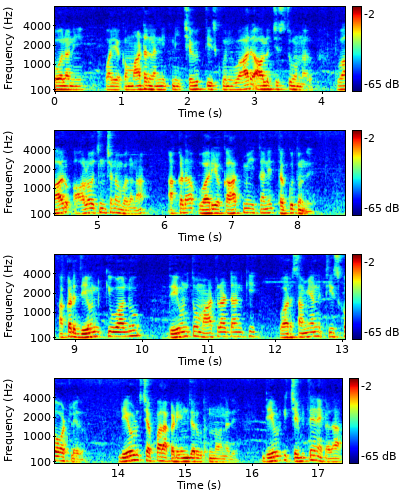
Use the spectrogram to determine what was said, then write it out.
గోలని వారి యొక్క మాటలన్నింటినీ చెవికి తీసుకుని వారు ఆలోచిస్తూ ఉన్నారు. వారు ఆలోచించడం వలన అక్కడ వారి యొక్క ఆత్మీయత అనేది తగ్గుతుంది. అక్కడ దేవునికి వాళ్ళు దేవునితో మాట్లాడడానికి వారి సమయాన్ని తీసుకోవట్లేదు. దేవుడికి చెప్పాలి అక్కడ ఏం జరుగుతుందో అన్నది. దేవుడికి చెబితేనే కదా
